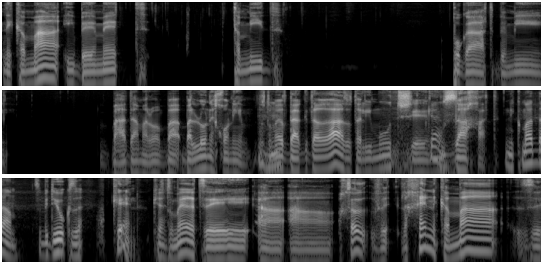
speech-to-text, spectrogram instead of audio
שנקמה היא באמת תמיד פוגעת במי, באדם הלא, ב- בלא נכונים. זאת Mhm. אומרת, בהגדרה זאת אלימות שמוזחת. נקמת דם, זה בדיוק זה. כן. כן. זאת אומרת, זה, ה, ה, עכשיו, ולכן נקמה זה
